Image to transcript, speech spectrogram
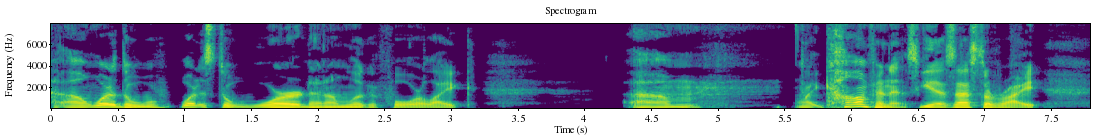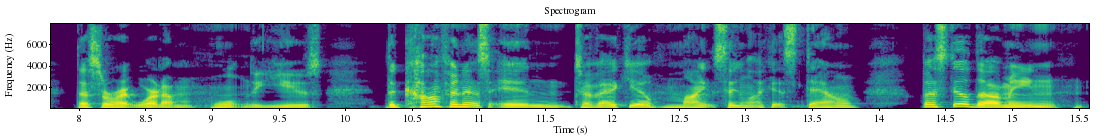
Uh, what are the what is the word that I'm looking for? Like, um, like confidence. Yes, that's the right. That's the right word I'm wanting to use. The confidence in Tavecchio might seem like it's down, but still, though, I mean,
